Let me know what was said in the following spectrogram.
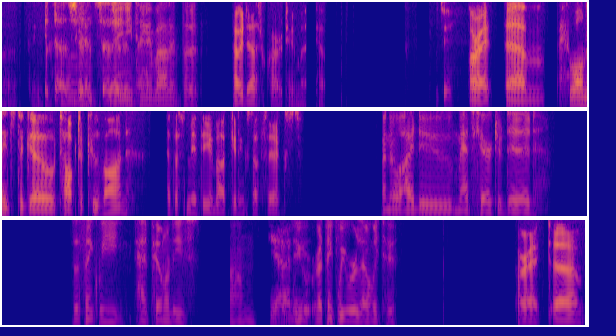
uh, think It does, so. yeah, doesn't it says say it in anything there. about it, but Oh, it does require attunement. Yep. Okay. All right. Um, who all needs to go talk to Kuvan at the smithy about getting stuff fixed? I know I do. Matt's character did. I think we had penalties. Um, Yeah, I we do. were, I think we were the only two. All right. Um,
